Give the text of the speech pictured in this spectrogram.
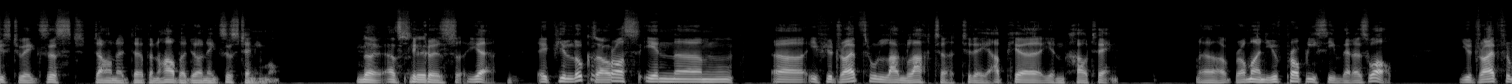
used to exist down at Durban Harbour don't exist anymore no, absolutely. because yeah, if you look So- across in um, uh, if you drive through Langlaagte today up here in Gauteng, uh, Roman, you've probably seen that as well. You drive through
